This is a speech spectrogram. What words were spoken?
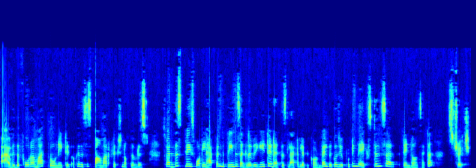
uh, with the forearm are pronated okay? This is palmar flexion of the wrist. So at this place what will happen? The pain is aggravated at this lateral epicondyle because you're putting the extensor tendons at a stretch.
